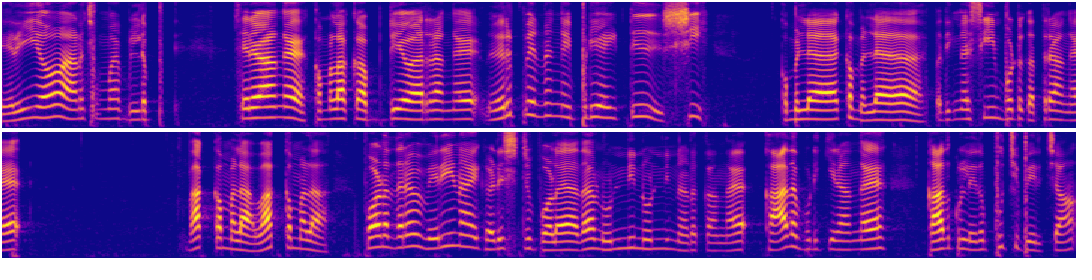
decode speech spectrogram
தெரியும். ஆனால் சும்மா பில்டப் சரி வாங்க. கமலாக்கா அப்படியே வர்றாங்க. நெருப்பு என்னங்க இப்படி ஆயிட்டு? ஷி. கமலா கமலா. பார்த்தீங்கன்னா சீன் போட்டு கத்துறாங்க. வா கமலா வா கமலா. போன தடவை வெறி நாய் கடிச்சிட்டு போல. அதான் நொண்டி நொண்டி நடக்காங்க. காதை பிடிக்கிறாங்க. காதுக்குள்ளே ஏதோ பூச்சி போயிருச்சான்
